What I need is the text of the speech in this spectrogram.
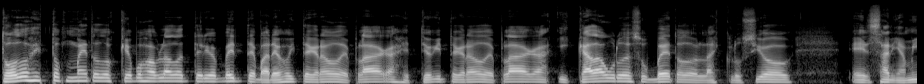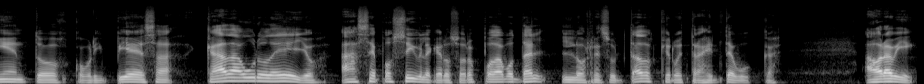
todos estos métodos que hemos hablado anteriormente, manejo integrado de plagas, gestión integrado de plagas y cada uno de sus métodos, la exclusión, el saneamiento, como limpieza, cada uno de ellos hace posible que nosotros podamos dar los resultados que nuestra gente busca. Ahora bien,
